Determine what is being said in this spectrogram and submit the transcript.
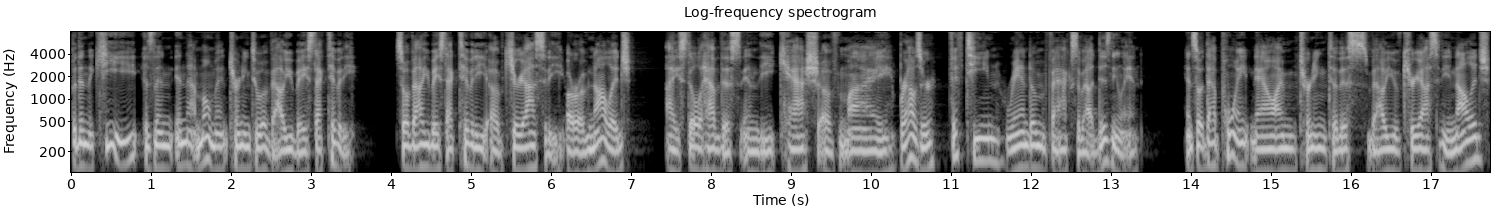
But then the key is then in that moment turning to a value based activity. So a value based activity of curiosity or of knowledge. I still have this in the cache of my browser 15 random facts about Disneyland. And so at that point, now I'm turning to this value of curiosity and knowledge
